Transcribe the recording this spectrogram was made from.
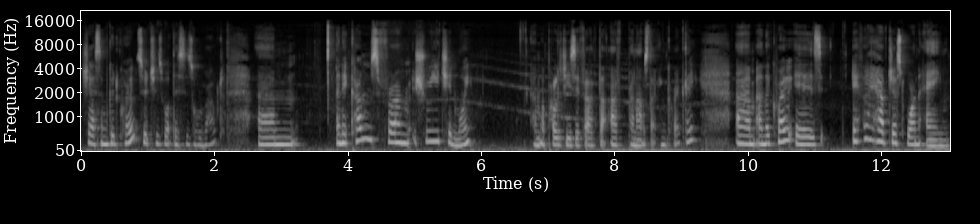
share some good quotes, which is what this is all about. Um, and it comes from Sri Chinmoy. Um, apologies if I've that I've pronounced that incorrectly. Um, and the quote is, "If I have just one aim,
